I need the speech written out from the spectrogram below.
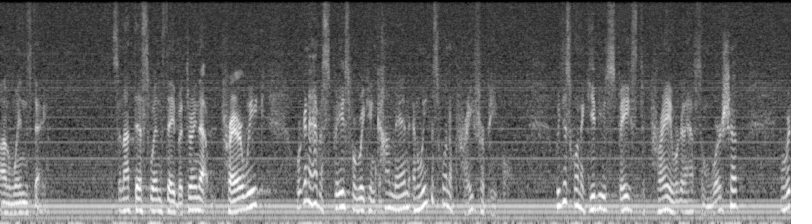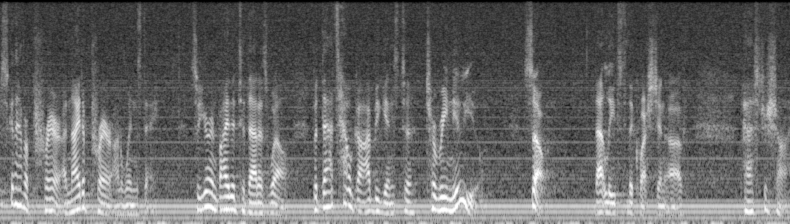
on Wednesday. So, not this Wednesday, but during that prayer week, we're going to have a space where we can come in and we just want to pray for people. We just want to give you space to pray. We're going to have some worship, and we're just going to have a prayer, a night of prayer on Wednesday. So, you're invited to that as well. But that's how God begins to, to renew you. So, that leads to the question of, Pastor Shawn,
